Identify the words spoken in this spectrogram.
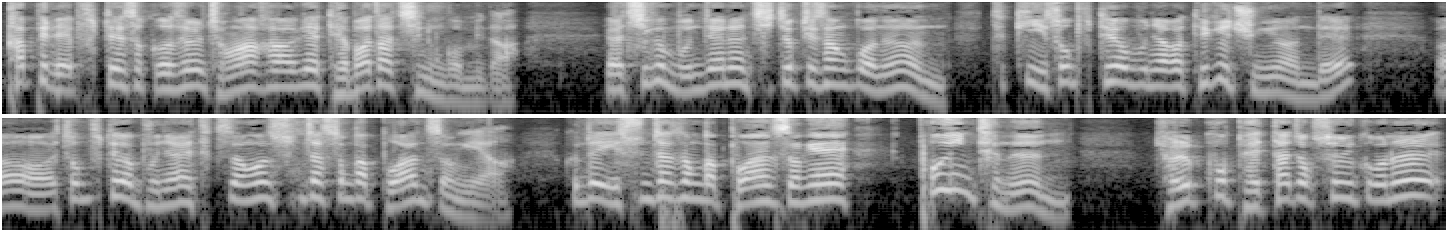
카피 레프트에서 그것을 정확하게 되받아치는 겁니다. 그러니까 지금 문제는 지적재산권은 특히 이 소프트웨어 분야가 되게 중요한데 어, 소프트웨어 분야의 특성은 순차성과 보안성이야. 근데 이 순차성과 보안성의 포인트는 결코 배타적 소유권을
